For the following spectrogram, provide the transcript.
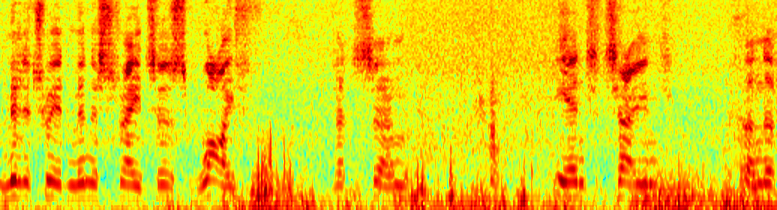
military administrator's wife that um, he entertained, and the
